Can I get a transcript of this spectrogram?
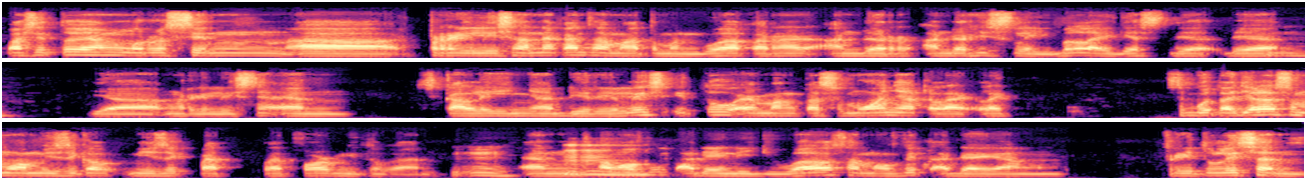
pas itu yang ngurusin uh, perilisannya kan sama teman gua karena under under his label I guess dia dia Mm. dia ngerilisnya and sekalinya dirilis itu emang ke semuanya ke like, like sebut aja lah semua musical music plat- platform gitu kan Mm-mm. and Mm-mm. some of it ada yang dijual some of it ada yang free to listen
